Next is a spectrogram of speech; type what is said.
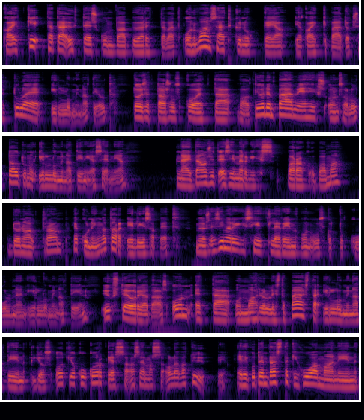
kaikki tätä yhteiskuntaa pyörittävät on vain sätkynukkeja ja kaikki päätökset tulee Illuminatilta. Toiset taas uskoo, että valtioiden päämiehiksi on soluttautunut Illuminatin jäseniä. Näitä on sitten esimerkiksi Barack Obama, Donald Trump ja kuningatar Elisabeth. Myös esimerkiksi Hitlerin on uskottu kuuluneen Illuminatiin. Yksi teoria taas on, että on mahdollista päästä Illuminatiin, jos oot joku korkeassa asemassa oleva tyyppi. Eli kuten tästäkin huomaa, niin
